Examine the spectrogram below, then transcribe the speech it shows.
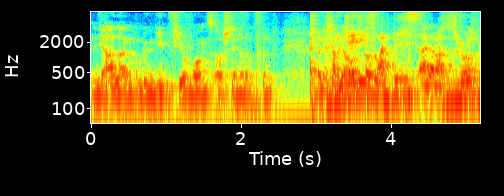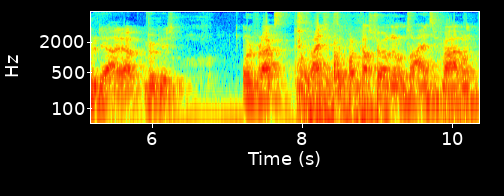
ein Jahr lang um irgendwie um 4 Uhr morgens aufstehen oder um 5. Und ich habe ja Jamie auch ist so ein Biest, Alter. Was ist los mit dir, Alter? Wirklich. Und Flax, unsere einzigste Podcast-Hörerin, unsere einzig wahre,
